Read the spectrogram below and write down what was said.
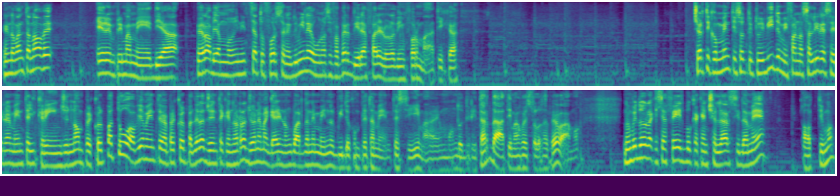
Nel 99 ero in prima media, però abbiamo iniziato forse nel 2001, si fa per dire, a fare l'ora di informatica. Certi commenti sotto i tuoi video mi fanno salire seriamente il cringe, non per colpa tua ovviamente, ma per colpa della gente che non ragiona e magari non guarda nemmeno il video completamente. Sì, ma è un mondo di ritardati, ma questo lo sapevamo. Non vedo l'ora che sia Facebook a cancellarsi da me. Ottimo.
